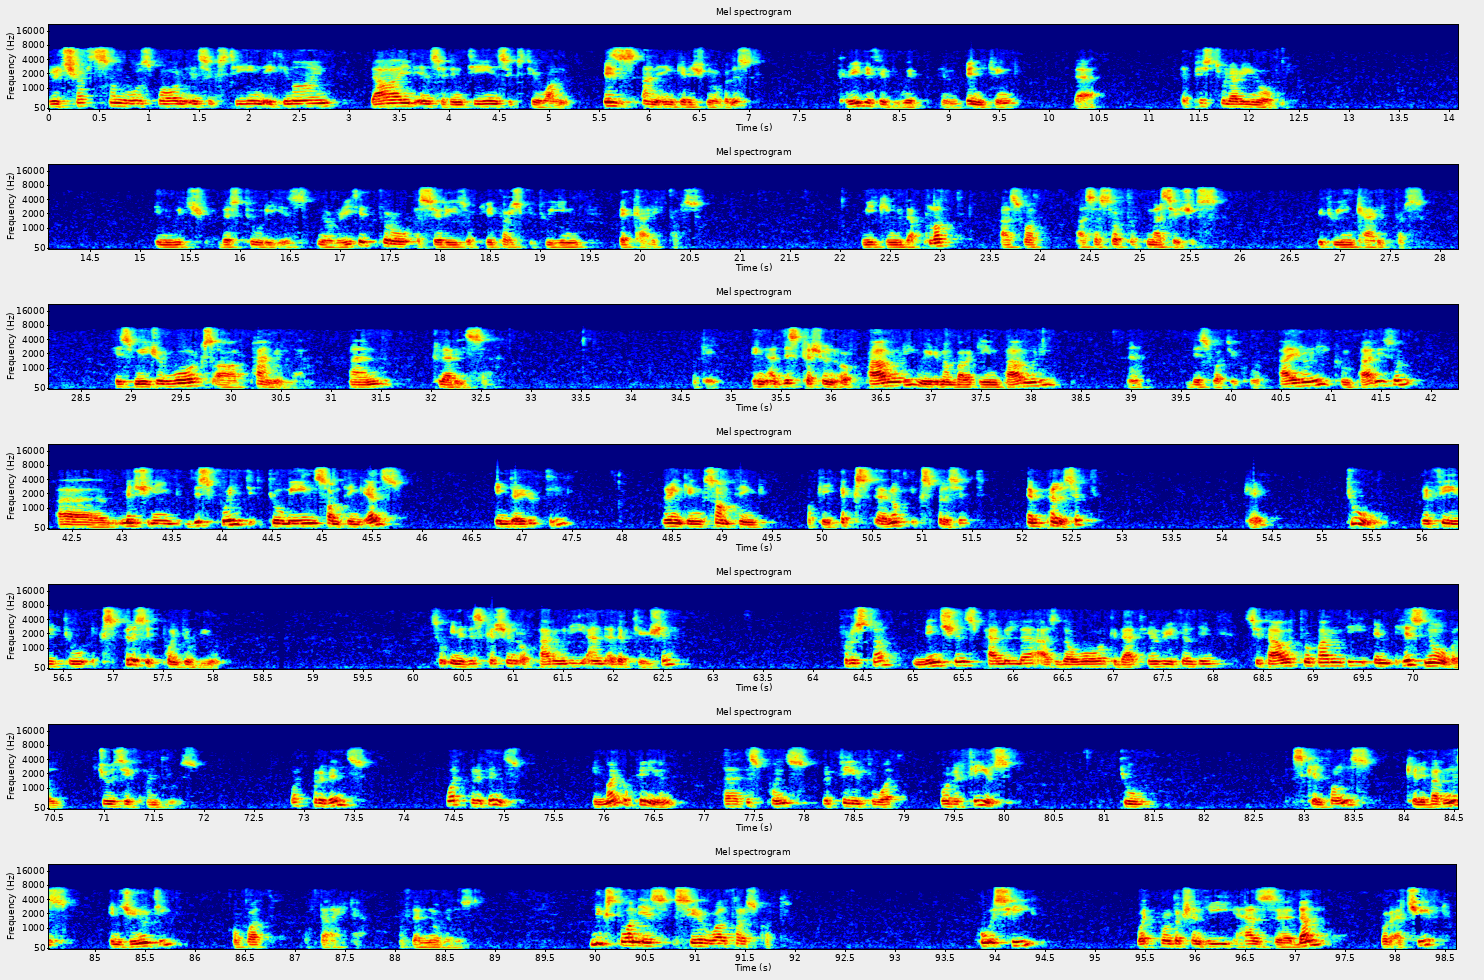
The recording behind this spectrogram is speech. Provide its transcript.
Richardson was born in 1689, died in 1761. Is an English novelist, credited with inventing the epistolary novel in which the story is narrated through a series of letters between the characters, making the plot as what as a sort of messages between characters. His major works are Pamela and Clarissa. Okay, in a discussion of parody, we remember again parody. Uh, this what you call irony, comparison, uh, mentioning this point to mean something else indirectly, bringing something, okay, ex, uh, not explicit, implicit, okay, to refer to explicit point of view. So in a discussion of parody and adaptation, Forster mentions Pamela as the work that Henry Fielding set out to parody in his novel, Joseph Andrews. What prevents? What prevents? In my opinion, uh, this points refer to what, or refers to skillfulness, cleverness, ingenuity of what? Of the writer, of the novelist. Next one is Sir Walter Scott. Who is he? What production he has uh, done? or achieved,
